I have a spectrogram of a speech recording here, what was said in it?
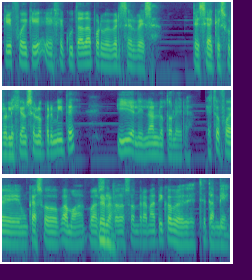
que fue ejecutada por beber cerveza, pese a que su religión se lo permite y el Islam lo tolera. Esto fue un caso, vamos, bueno, todos son dramáticos, pero este también.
